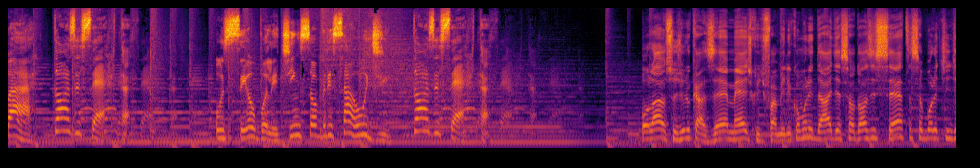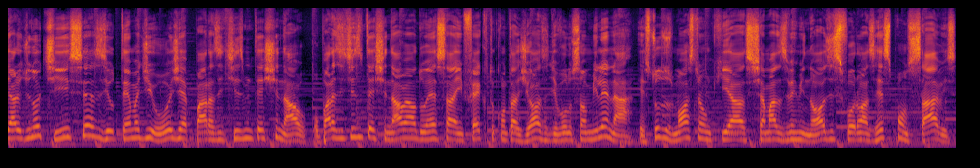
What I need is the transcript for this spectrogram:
Ar, Dose Certa. O seu boletim sobre saúde. Dose Certa. Olá, eu sou Júlio Cazé, médico de família e comunidade. Essa é a Dose Certa, seu boletim diário de notícias. E o tema de hoje é parasitismo intestinal. O parasitismo intestinal é uma doença infecto-contagiosa de evolução milenar. Estudos mostram que as chamadas verminoses foram as responsáveis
